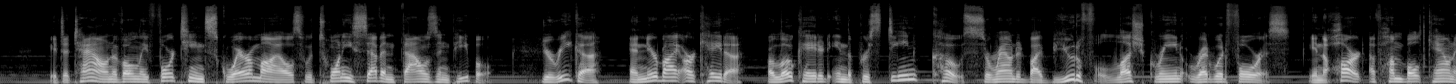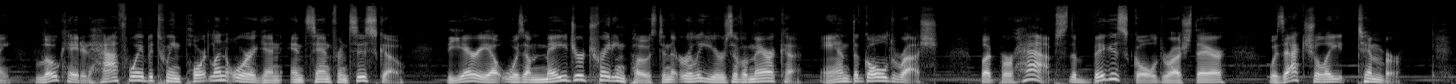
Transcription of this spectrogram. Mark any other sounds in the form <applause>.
It's a town of only 14 square miles with 27,000 people. Eureka and nearby Arcata are located in the pristine coast surrounded by beautiful lush green redwood forests in the heart of Humboldt County, located halfway between Portland, Oregon and San Francisco. The area was a major trading post in the early years of America and the gold rush, but perhaps the biggest gold rush there was actually timber.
